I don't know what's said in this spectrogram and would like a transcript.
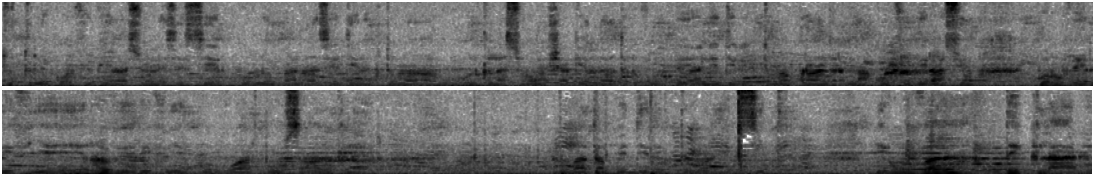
toutes les configurations nécessaires pour le balancer directement en Google Classroom. Chacun d'entre vous peut aller directement prendre la configuration pour vérifier et revérifier pour voir tout ça en clair. On va taper directement Exit et on va déclarer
